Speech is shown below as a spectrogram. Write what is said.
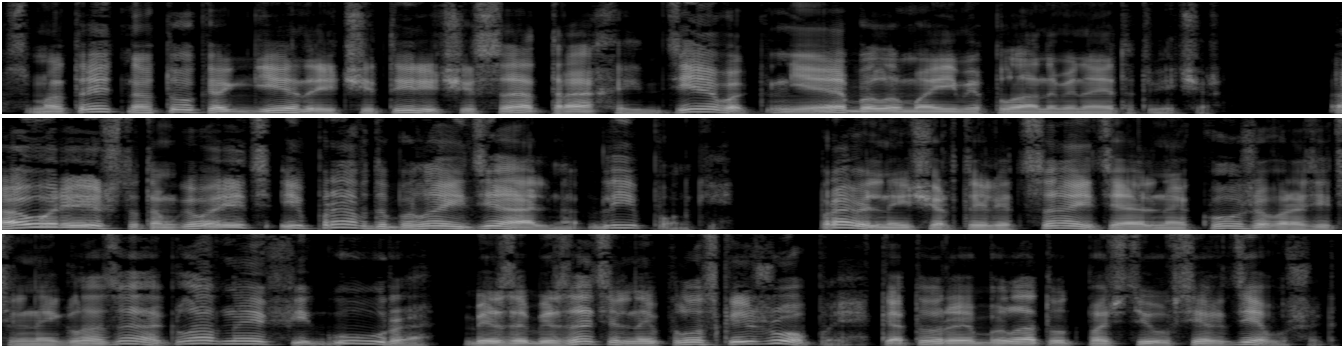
Смотреть на то, как Генри четыре часа трахает девок, не было моими планами на этот вечер. А Ори, что там говорить, и правда была идеальна для японки. Правильные черты лица, идеальная кожа, выразительные глаза, а главное — фигура, без обязательной плоской жопы, которая была тут почти у всех девушек.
